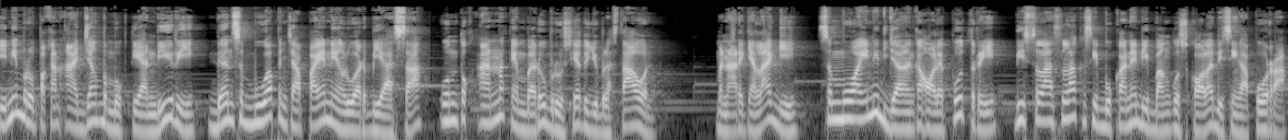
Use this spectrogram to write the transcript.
Ini merupakan ajang pembuktian diri dan sebuah pencapaian yang luar biasa untuk anak yang baru berusia 17 tahun. Menariknya lagi, semua ini dijalankan oleh Putri di sela-sela kesibukannya di bangku sekolah di Singapura.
